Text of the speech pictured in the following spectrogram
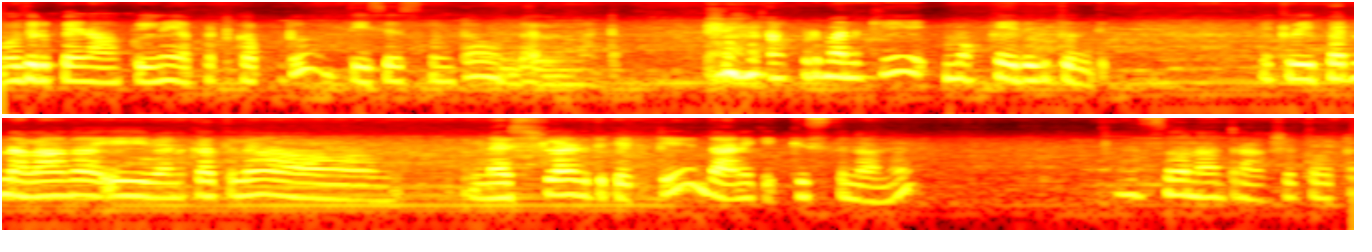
ముదిరిపోయిన ఆకుల్ని ఎప్పటికప్పుడు తీసేసుకుంటూ ఉండాలన్నమాట. అప్పుడు మనకి మొక్క ఎదుగుతుంది. ఈ క్రీపర్ని అలాగా ఈ వెనకతల మెష్లాడిది పెట్టి దానికి ఎక్కిస్తున్నాను. సో నా ద్రాక్ష తోట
